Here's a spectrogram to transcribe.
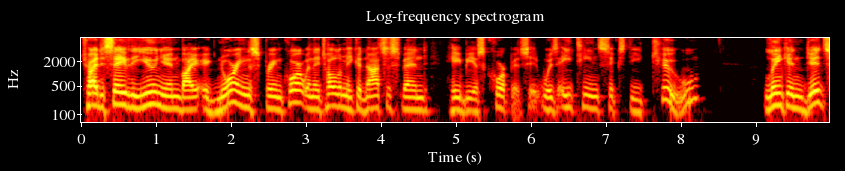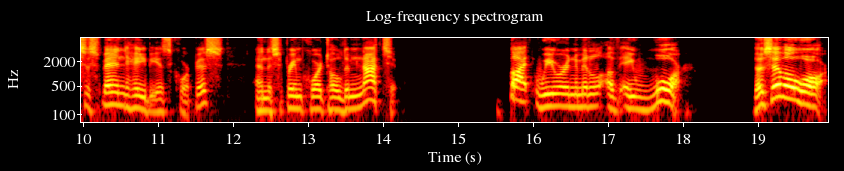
tried to save the Union by ignoring the Supreme Court when they told him he could not suspend habeas corpus. It was 1862. Lincoln did suspend habeas corpus, and the Supreme Court told him not to. But we were in the middle of a war, the Civil War.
